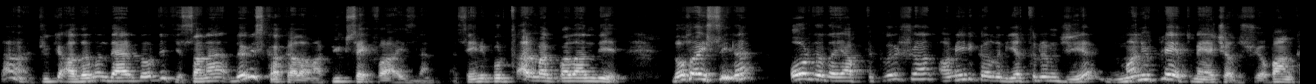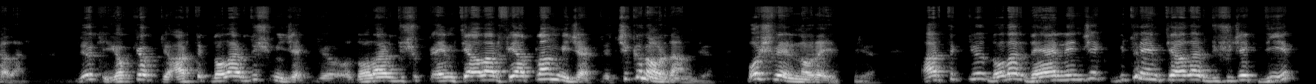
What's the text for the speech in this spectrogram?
Tamam Çünkü adamın derdi o değil ki sana döviz kakalamak yüksek faizden. Seni kurtarmak falan değil. Dolayısıyla orada da yaptıkları şu an Amerikalı bir yatırımcıyı manipüle etmeye çalışıyor bankalar. Diyor ki yok yok diyor artık dolar düşmeyecek diyor. O dolar düşük emtialar fiyatlanmayacak diyor. Çıkın oradan diyor. Boş verin orayı diyor. Artık diyor dolar değerlenecek bütün emtialar düşecek deyip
